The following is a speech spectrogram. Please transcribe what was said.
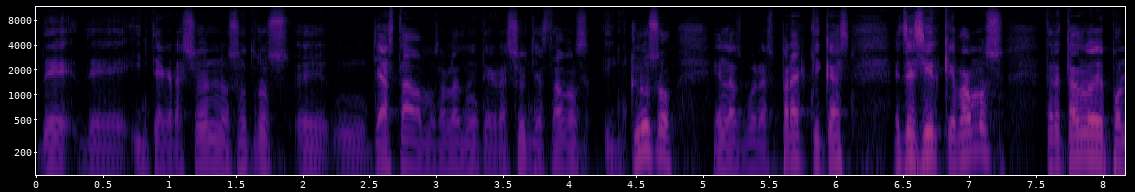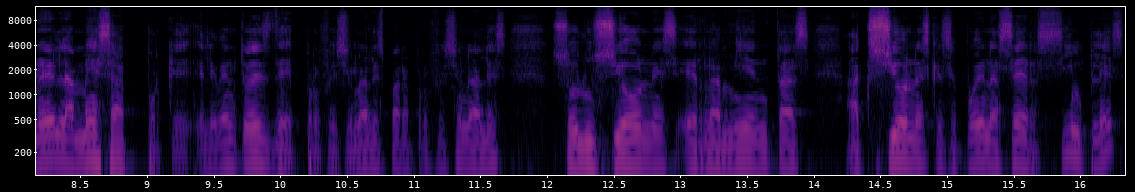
de, integración, nosotros eh, ya estábamos hablando de integración, ya estábamos incluso en las buenas prácticas. Es decir, que vamos tratando de poner en la mesa, porque el evento es de profesionales para profesionales, soluciones, herramientas, acciones que se pueden hacer simples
